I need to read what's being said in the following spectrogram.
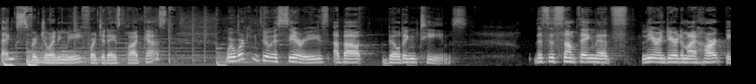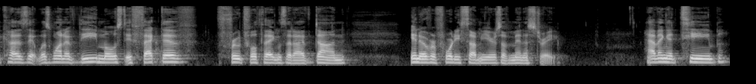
Thanks for joining me for today's podcast. We're working through a series about building teams. This is something that's near and dear to my heart because it was one of the most effective fruitful things that I've done in over 40 some years of ministry. Having a team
